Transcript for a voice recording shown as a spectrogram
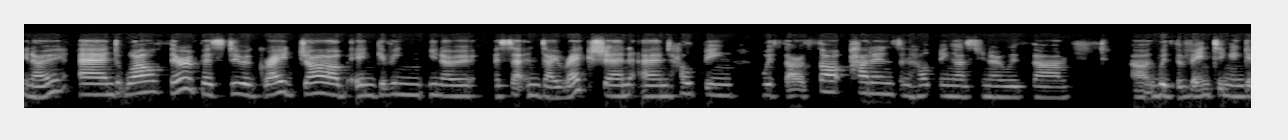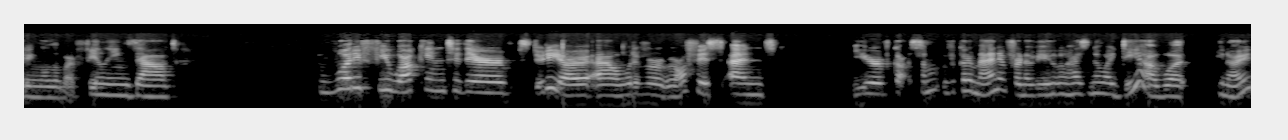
you know and while therapists do a great job in giving you know a certain direction and helping with our thought patterns and helping us you know with um, uh, with the venting and getting all of our feelings out what if you walk into their studio uh, whatever office and you've got some you've got a man in front of you who has no idea what you know?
